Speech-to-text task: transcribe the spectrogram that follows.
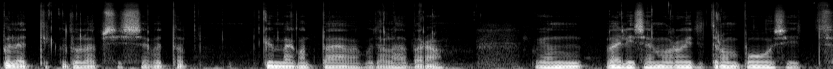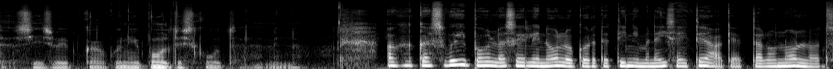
põletikku tuleb, siis see võtab kümmekond päeva, kui ta läheb ära. kui on välishemoroidi tromboosid, siis võib ka kuni poolteist kuud minna aga kas võib olla selline olukord, et inimene ise ei teagi, et tal on olnud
